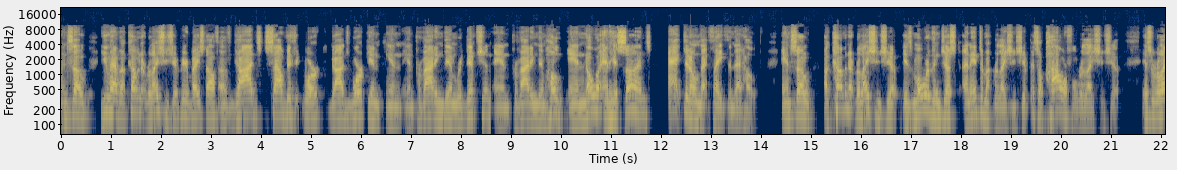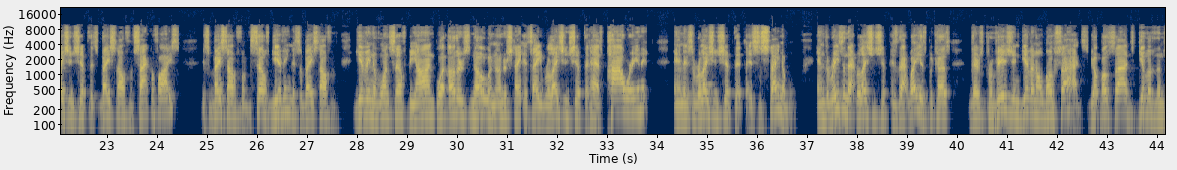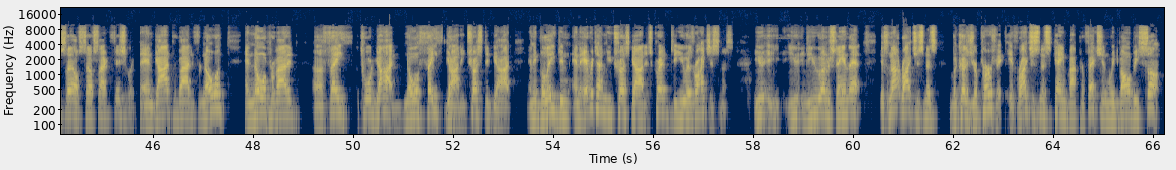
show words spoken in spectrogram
And so you have a covenant relationship here based off of God's salvific work, God's work in, in, in providing them redemption and providing them hope. And Noah and his sons acted on that faith and that hope. And so a covenant relationship is more than just an intimate relationship, it's a powerful relationship. It's a relationship that's based off of sacrifice. It's based off of self giving. It's based off of giving of oneself beyond what others know and understand. It's a relationship that has power in it, and it's a relationship that is sustainable. And the reason that relationship is that way is because there's provision given on both sides. Both sides give of themselves self sacrificially. And God provided for Noah, and Noah provided uh, faith toward God. Noah faith God. He trusted God and he believed him. And every time you trust God, it's credited to you as righteousness. You you do you understand that? It's not righteousness because you're perfect. If righteousness came by perfection, we'd all be sunk.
